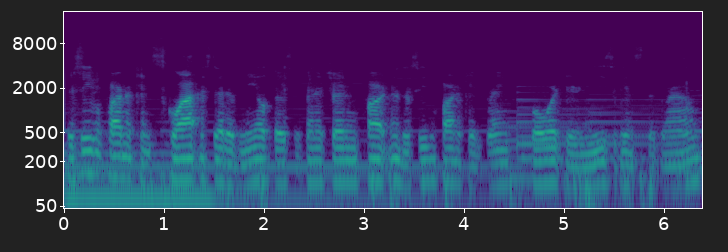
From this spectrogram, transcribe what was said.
the receiving partner can squat instead of kneel facing penetrating partner. The receiving partner can bring forward their knees against the ground.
